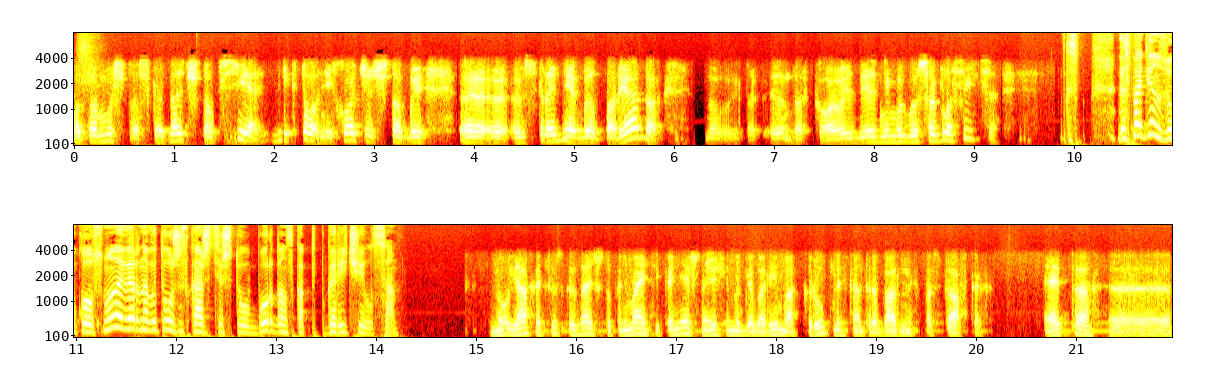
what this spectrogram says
Потому что сказать, что все, никто не хочет, чтобы э, э в стране был порядок, ну, так, такое я не могу согласиться. Господин Зуколс, ну, наверное, вы тоже скажете, что Борданс как-то погорячился. Ну, я хочу сказать, что, понимаете, конечно, если мы говорим о крупных контрабандных поставках, это э,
